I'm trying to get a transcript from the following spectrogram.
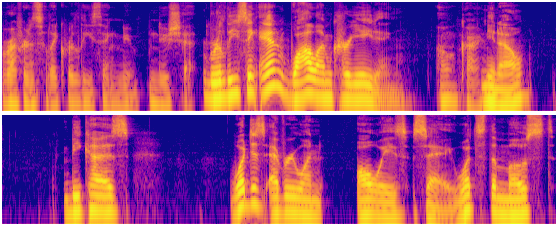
reference to like releasing new new shit. releasing and while I'm creating, Oh, okay. you know, because what does everyone always say? What's the most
